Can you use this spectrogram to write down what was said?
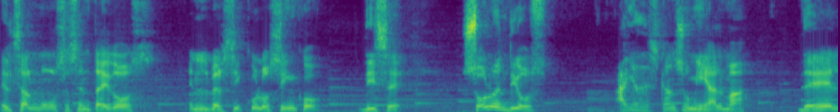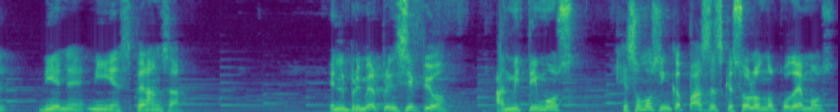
El Salmo 62, en el versículo 5, dice, solo en Dios haya descanso mi alma, de Él viene mi esperanza. En el primer principio, admitimos que somos incapaces, que solos no podemos,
